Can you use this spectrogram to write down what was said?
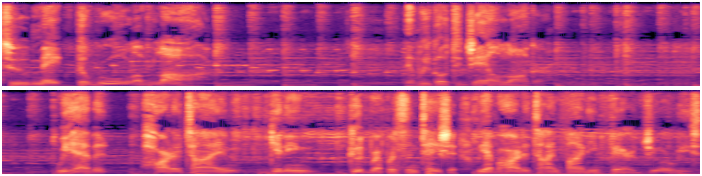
to make the rule of law, then we go to jail longer. We have it harder time getting good representation. We have a harder time finding fair juries.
